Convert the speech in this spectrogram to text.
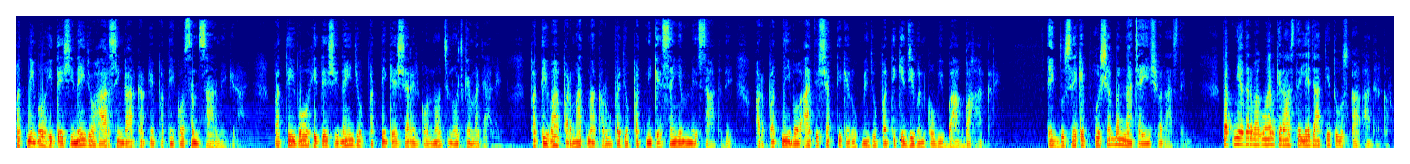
पत्नी वो हितेशी नहीं जो हार श्रृंगार करके पति को संसार में गिराए। पति वो हितेशी नहीं जो पत्नी के शरीर को नोच नोच के मज़ा ले। पति वह परमात्मा का रूप है जो पत्नी के संयम में साथ दे और पत्नी वो आदि शक्ति के रूप में जो पति के जीवन को भी बाग बहार करे। एक दूसरे के पोषक बनना चाहिए ईश्वर रास्ते में। पत्नी अगर भगवान के रास्ते ले जाती है तो उसका आदर करो।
